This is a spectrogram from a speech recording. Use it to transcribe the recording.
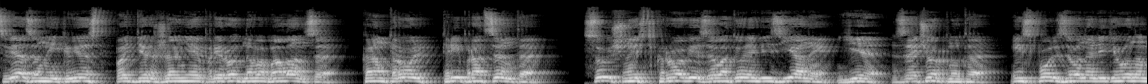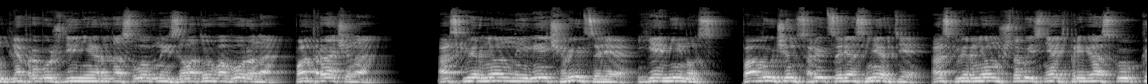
Связанный квест поддержания природного баланса. Контроль 3%. Сущность крови золотой обезьяны Е зачеркнуто. Использована легионом для пробуждения родословной золотого ворона. Потрачено. Оскверненный меч рыцаря Е минус. Получен с рыцаря смерти. Осквернен, чтобы снять привязку к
